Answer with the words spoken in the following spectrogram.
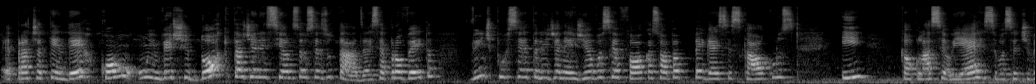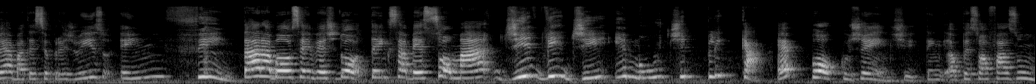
é para te atender como um investidor que está gerenciando seus resultados. Aí você aproveita, 20% ali de energia você foca só para pegar esses cálculos e calcular seu IR, se você tiver, abater seu prejuízo, enfim. Tá na bolsa, investidor? Tem que saber somar, dividir e multiplicar. É pouco, gente. Tem, o pessoal faz um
